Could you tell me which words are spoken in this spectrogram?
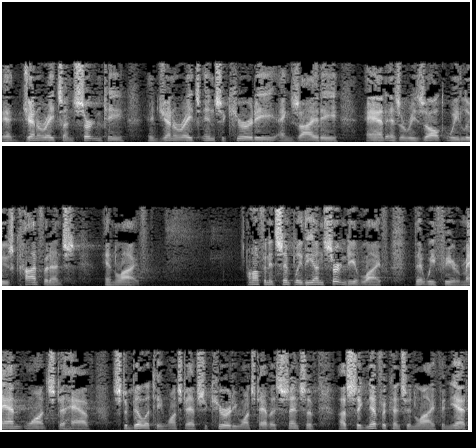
It generates uncertainty, it generates insecurity, anxiety, and as a result, we lose confidence in life. Often it's simply the uncertainty of life that we fear. Man wants to have stability, wants to have security, wants to have a sense of, of significance in life, and yet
